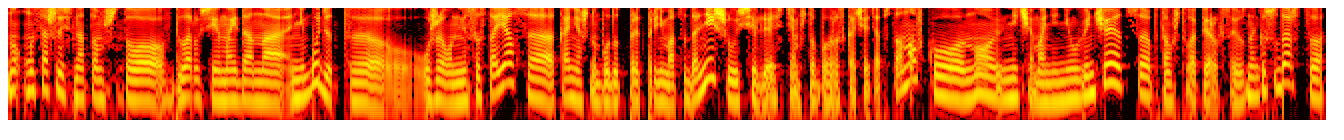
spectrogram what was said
Ну, мы сошлись на том, что в Беларуси Майдана не будет. Э, уже он не состоялся. Конечно, будут предприниматься дальнейшие усилия с тем, чтобы раскачать обстановку, но ничем они не увенчаются, потому что, во-первых, союзное государство,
